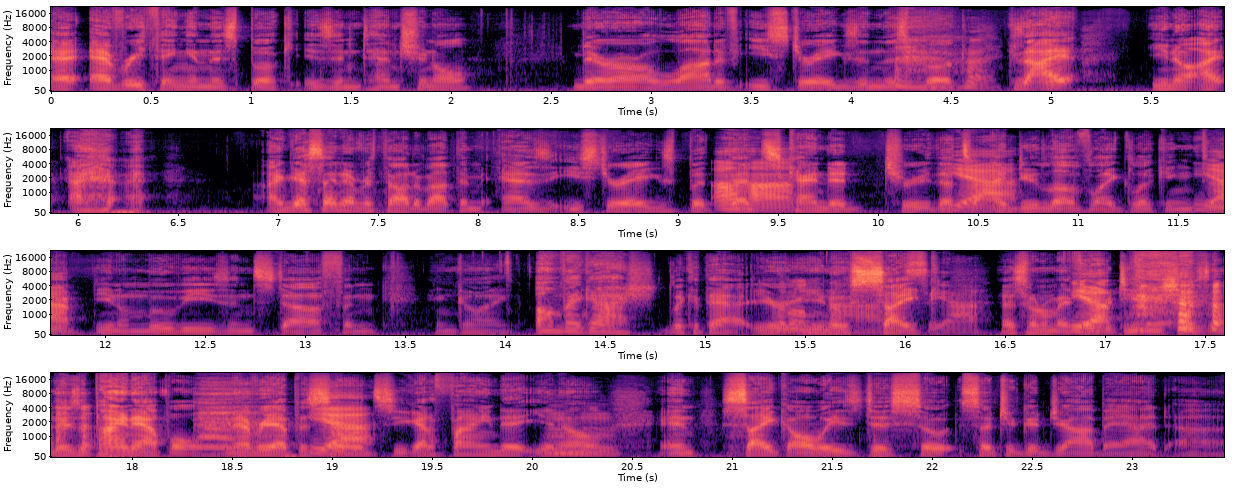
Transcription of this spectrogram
everything in this book is intentional. There are a lot of Easter eggs in this book because I, you know, I, I, I guess I never thought about them as Easter eggs, but that's Uh-huh. kind of true. That's I do love like looking through, Yeah. you know, movies and stuff and and going, oh my gosh, look at that. You're, Little you know, nods, Psych. yeah. That's one of my favorite TV shows, and there's a pineapple in every episode, Yeah. so you got to find it, you know. And Psych always does so such a good job at uh,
